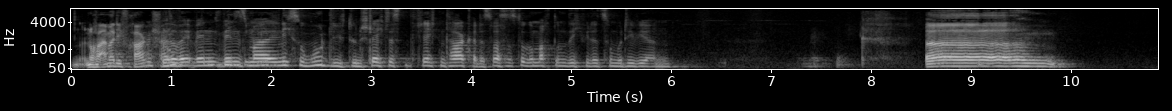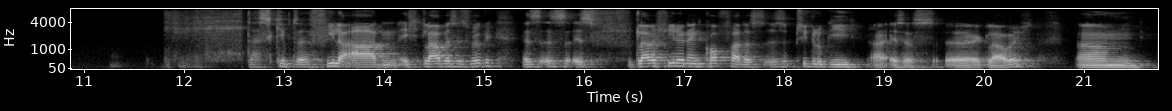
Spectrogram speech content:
Noch einmal die Frage schon. Also wenn wenn es mal nicht so gut lief, du einen schlechten, schlechten Tag hattest, was hast du gemacht, um dich wieder zu motivieren? Ähm, das gibt äh, viele Arten. Ich glaube, es ist wirklich, es ist, ist glaube ich, viele in den Kopf hat, das ist Psychologie, äh, ist es, äh, glaube ich. Ähm,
